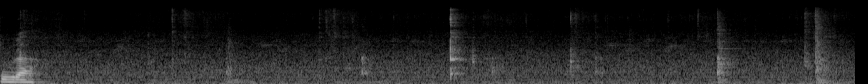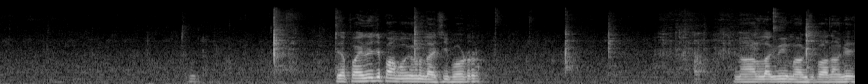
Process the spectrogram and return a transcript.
ਚੂਰਾ। ਤੇ ਆਪਾਂ ਇਹਦੇ ਚ ਪਾਵਾਂਗੇ ਹੁਣ ਇਲਾਇਚੀ ਪਾਊਡਰ ਨਾਲ ਲੱਗਦੀ ਮਗਜ ਪਾ ਦਾਂਗੇ।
